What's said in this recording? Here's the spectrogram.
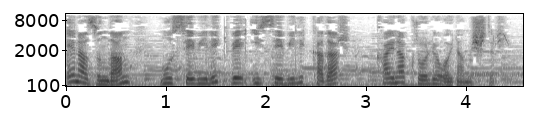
en azından Musevilik ve İsevilik kadar kaynak rolü oynamıştır.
